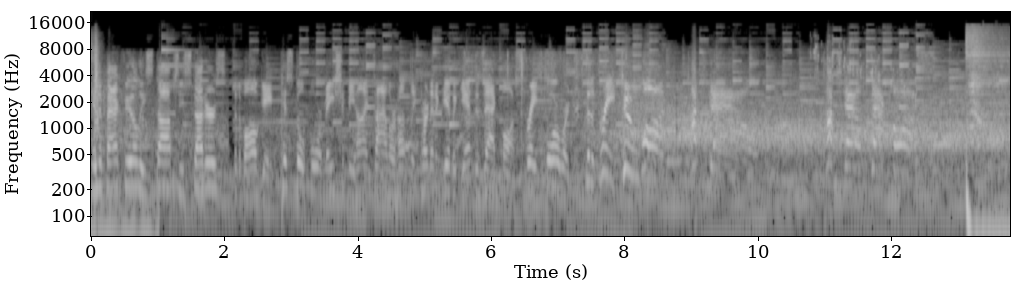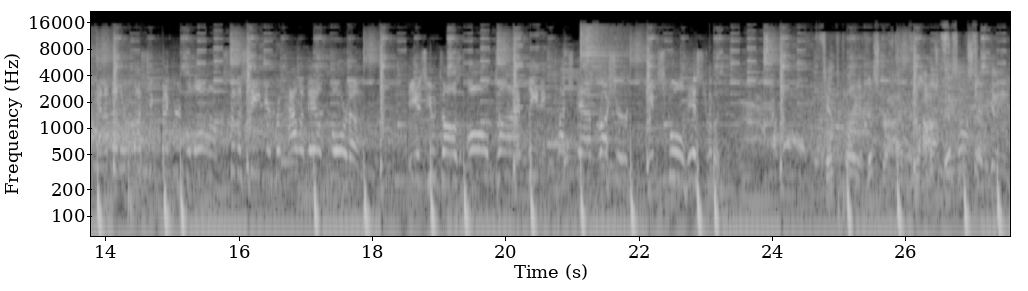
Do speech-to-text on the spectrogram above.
In the backfield, he stops, he stutters. To the ball game, pistol formation behind Tyler Huntley. Turning a give again to Zack Moss. Straight forward to the three, two, one. Touchdown! Touchdown, Zack Moss! And another rushing record belongs to the senior from Hallandale, Florida. He is Utah's all-time leading touchdown rusher in school history. 10th play of this drive. And how about this option game?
